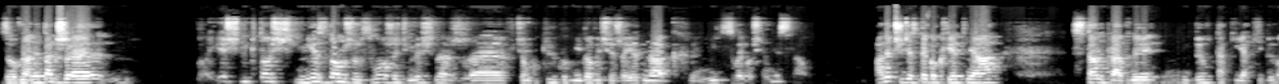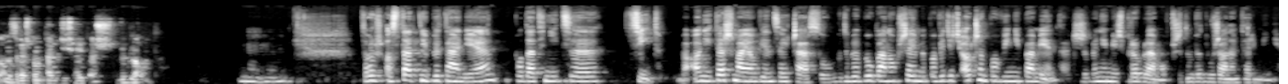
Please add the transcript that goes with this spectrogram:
zrównane. Także no, jeśli ktoś nie zdążył złożyć, myślę, że w ciągu kilku dni dowie się, że jednak nic złego się nie stało. Ale 30 kwietnia stan prawny był taki, jaki był, on zresztą tak dzisiaj też wygląda. Mhm. To już ostatnie pytanie. Podatnicy CIT, bo oni też mają więcej czasu. Gdyby był Pan uprzejmy powiedzieć, o czym powinni pamiętać, żeby nie mieć problemów przy tym wydłużonym terminie.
